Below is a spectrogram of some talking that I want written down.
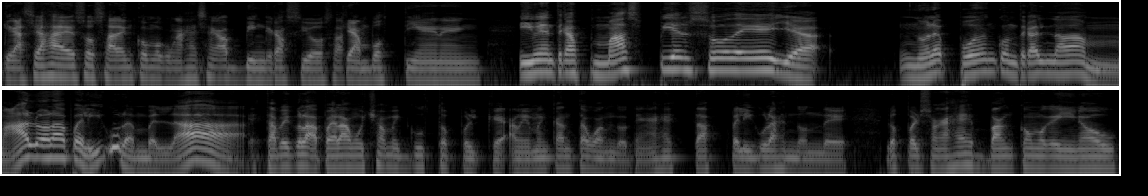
Gracias a eso salen como con unas escenas bien graciosas que ambos tienen. Y mientras más pienso de ella, no le puedo encontrar nada malo a la película, en verdad. Esta película apela mucho a mis gustos porque a mí me encanta cuando tienes estas películas en donde los personajes van como que, you know,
